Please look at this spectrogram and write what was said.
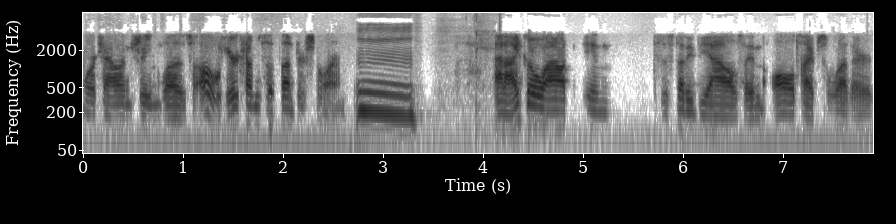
more challenging was, oh, here comes a thunderstorm. Mm. And I go out in to study the owls in all types of weather,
